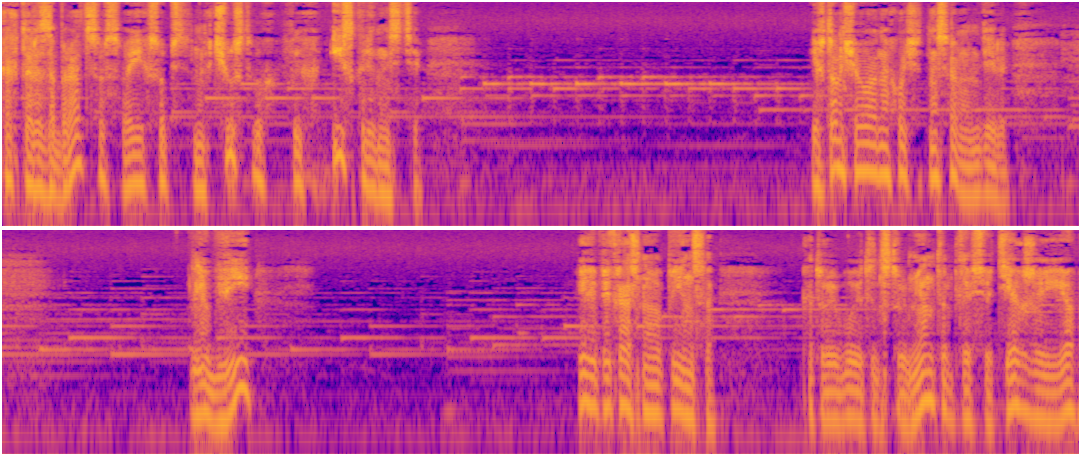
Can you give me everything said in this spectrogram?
как-то разобраться в своих собственных чувствах, в их искренности и в том, чего она хочет на самом деле. Любви или прекрасного принца, который будет инструментом для все тех же ее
